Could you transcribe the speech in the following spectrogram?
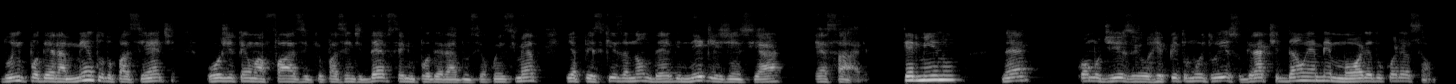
do empoderamento do paciente. Hoje tem uma fase que o paciente deve ser empoderado no seu conhecimento e a pesquisa não deve negligenciar essa área. Termino, né? Como diz, eu repito muito isso, gratidão é a memória do coração.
